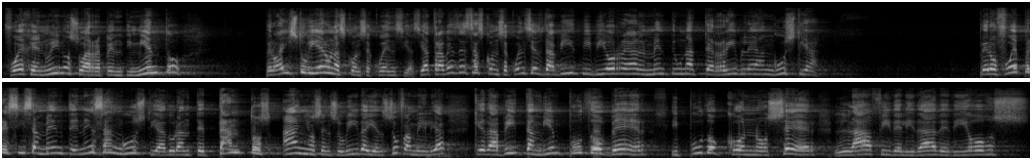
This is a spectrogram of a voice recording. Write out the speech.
fue genuino su arrepentimiento, pero ahí estuvieron las consecuencias. Y a través de esas consecuencias David vivió realmente una terrible angustia. Pero fue precisamente en esa angustia durante tantos años en su vida y en su familia que David también pudo ver y pudo conocer la fidelidad de Dios.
